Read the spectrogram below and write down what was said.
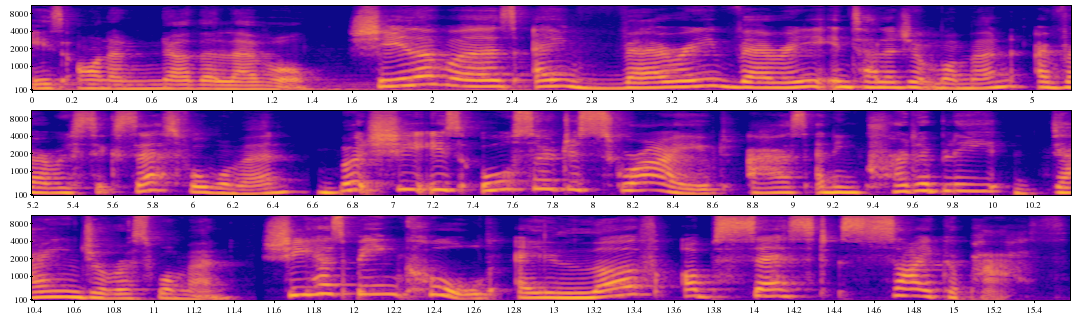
is on another level. Sheila was a very, very intelligent woman, a very successful woman, but she is also described as an incredibly dangerous woman. She has been called a love obsessed psychopath.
